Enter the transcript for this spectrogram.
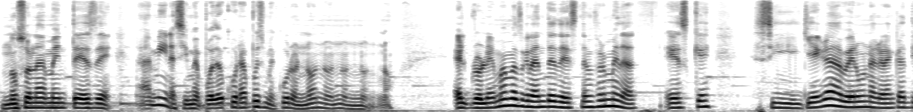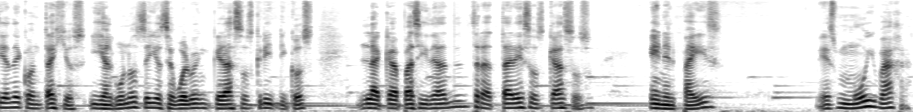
No solamente es de, ah, mira, si me puedo curar, pues me curo. No, no, no, no, no. El problema más grande de esta enfermedad es que si llega a haber una gran cantidad de contagios y algunos de ellos se vuelven casos críticos, la capacidad de tratar esos casos en el país es muy baja.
